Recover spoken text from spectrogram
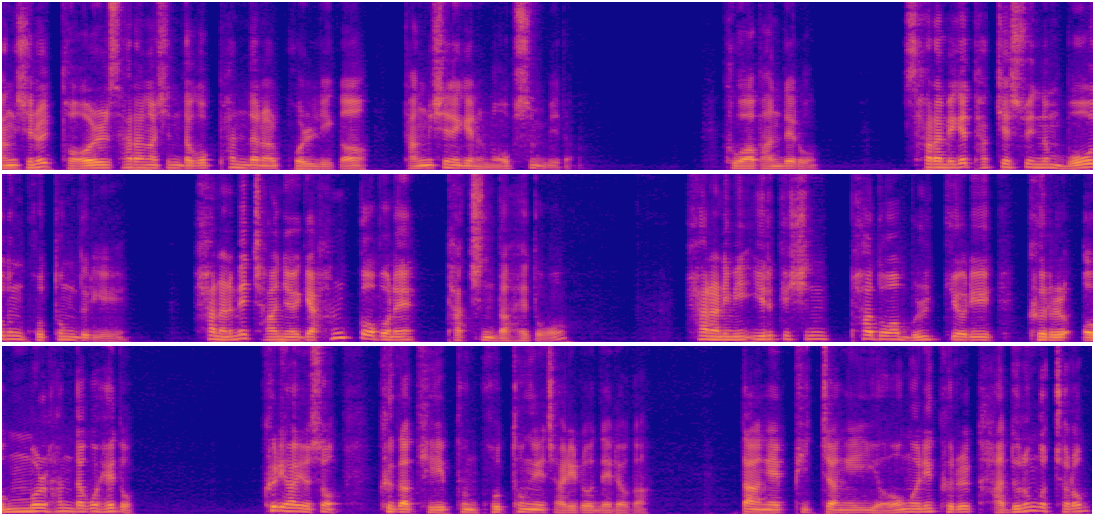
당신을 덜 사랑하신다고 판단할 권리가 당신에게는 없습니다. 그와 반대로 사람에게 닥칠 수 있는 모든 고통들이 하나님의 자녀에게 한꺼번에 닥친다 해도 하나님이 일으키신 파도와 물결이 그를 엄몰한다고 해도 그리하여서 그가 깊은 고통의 자리로 내려가 땅의 빗장이 영원히 그를 가두는 것처럼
